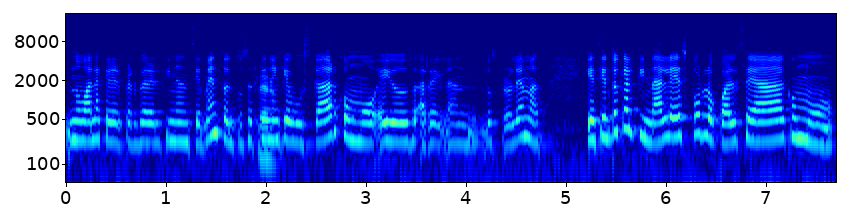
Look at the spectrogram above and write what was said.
no van a querer perder el financiamiento, entonces Claro. tienen que buscar cómo ellos arreglan los problemas. Que siento que al final es por lo cual se ha como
